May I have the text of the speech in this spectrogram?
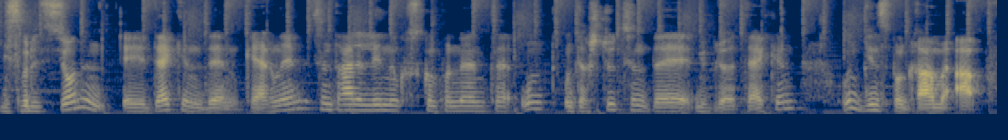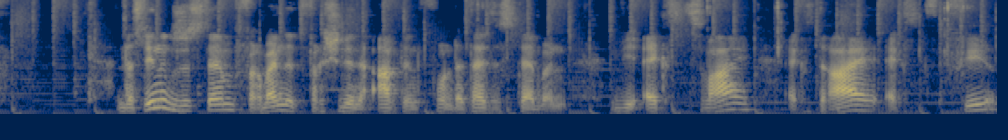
Dispositionen decken den Kernel, zentrale Linux-Komponente und unterstützende Bibliotheken und Dienstprogramme ab. Das Linux-System verwendet verschiedene Arten von Dateisystemen wie X2, X3, X4,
